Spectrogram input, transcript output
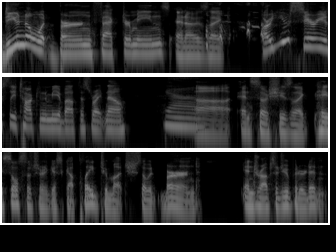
do you know what burn factor means?" And I was like, "Are you seriously talking to me about this right now?" Yeah. Uh, and so she's like, "Hey, Soul Sister just got played too much, so it burned." And Drops of Jupiter didn't.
